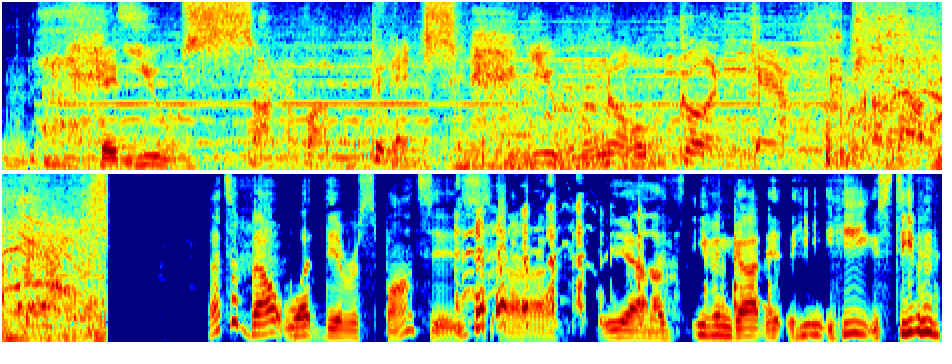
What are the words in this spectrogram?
Mm. Casey, You son of a bitch. You no good damn That's about what the response is. Uh, yeah. that Steven got he he Stephen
